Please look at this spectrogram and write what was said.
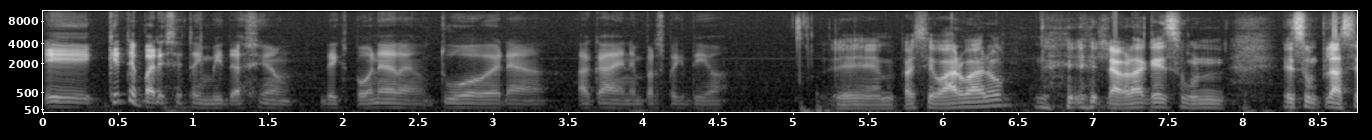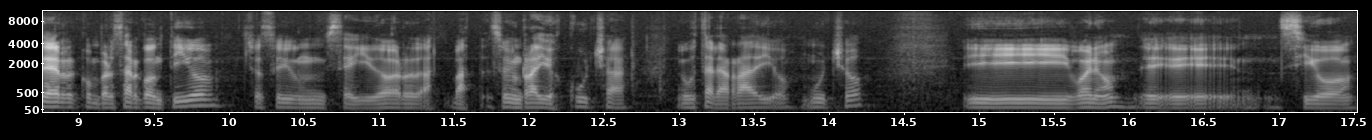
Eh, ¿Qué te parece esta invitación de exponer tu obra acá en En Perspectiva? Eh, me parece bárbaro. la verdad que es un, es un placer conversar contigo. Yo soy un seguidor, soy un radio escucha, me gusta la radio mucho. Y bueno, eh, eh, sigo,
